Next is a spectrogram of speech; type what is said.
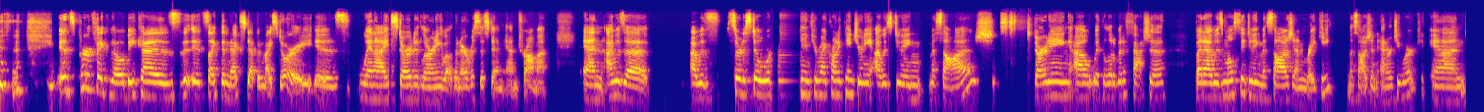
it's perfect though because it's like the next step in my story is when I started learning about the nervous system and trauma. And I was a I was sort of still working through my chronic pain journey. I was doing massage, starting out with a little bit of fascia, but I was mostly doing massage and Reiki, massage and energy work. And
